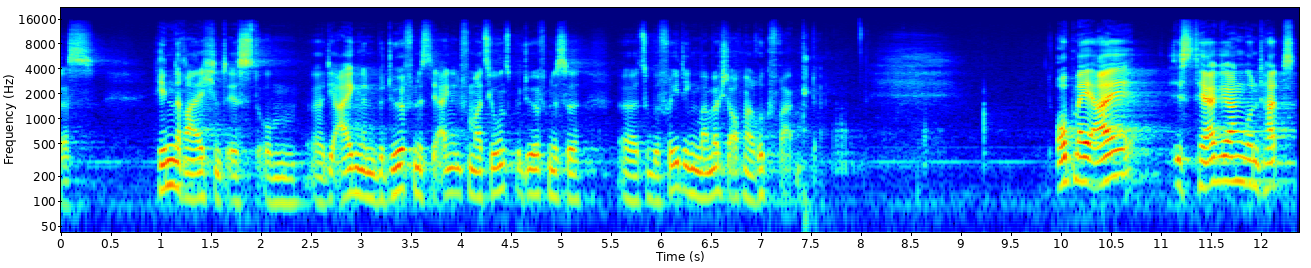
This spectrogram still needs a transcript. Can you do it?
das hinreichend ist, um äh, die eigenen Bedürfnisse, die eigenen Informationsbedürfnisse äh, zu befriedigen. Man möchte auch mal Rückfragen stellen. OpenAI ist hergegangen und hat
